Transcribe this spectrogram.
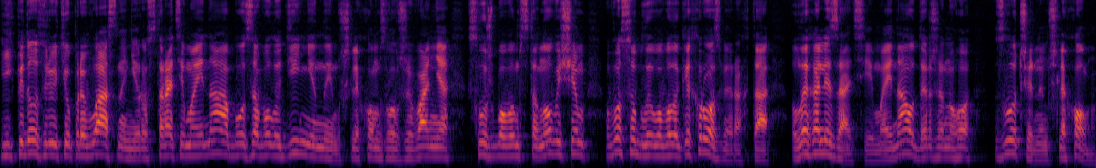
Їх підозрюють у привласненні, розтраті майна або заволодінні ним шляхом зловживання службовим становищем в особливо великих розмірах та легалізації майна, одержаного злочинним шляхом.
